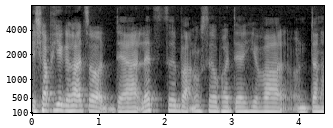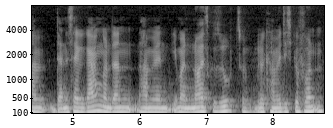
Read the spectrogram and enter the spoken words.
ich habe hier gehört, so der letzte Beatmungstherapeut, der hier war, und dann haben, dann ist er gegangen und dann haben wir jemand Neues gesucht. Zum Glück haben wir dich gefunden.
